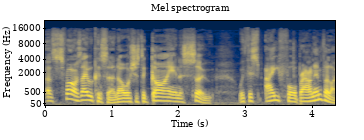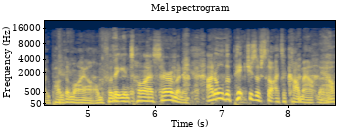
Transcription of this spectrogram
as far as they were concerned, I was just a guy in a suit with this A4 brown envelope under my arm for the entire ceremony. And all the pictures have started to come out now.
